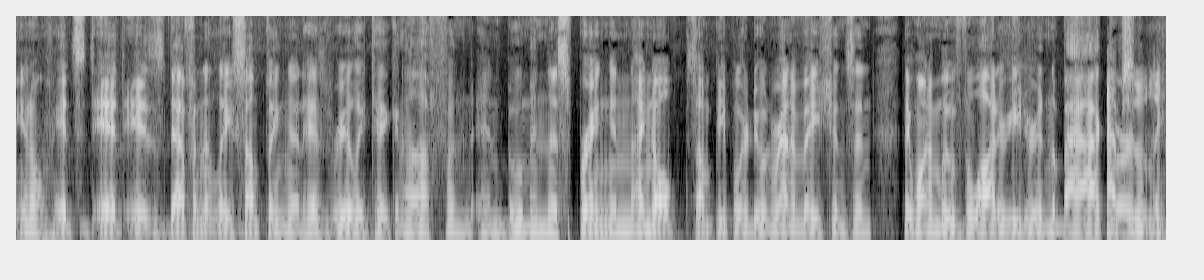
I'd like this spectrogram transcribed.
you know, it's it is definitely something that has really taken off and and booming this spring. And I know some people are doing renovations and they want to move the water heater in the back. or Absolutely.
